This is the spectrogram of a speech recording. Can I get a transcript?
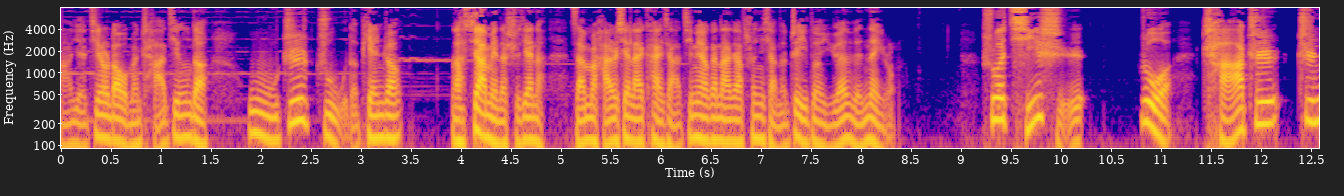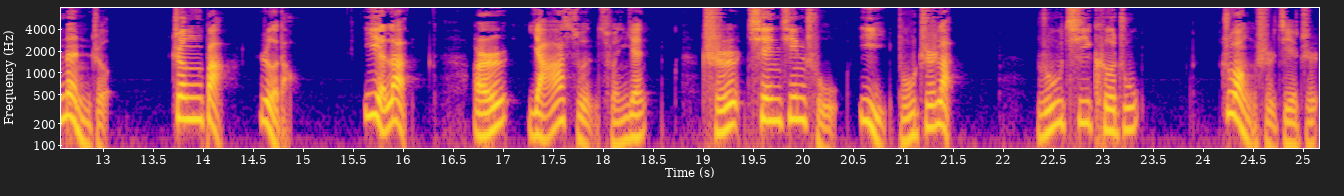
啊，也进入到我们《茶经》的五之主的篇章。那下面的时间呢，咱们还是先来看一下今天要跟大家分享的这一段原文内容。说其始，若茶之至嫩者，蒸罢热捣，叶烂而芽损存焉，持千金杵亦不知烂，如漆颗珠，壮士皆知，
